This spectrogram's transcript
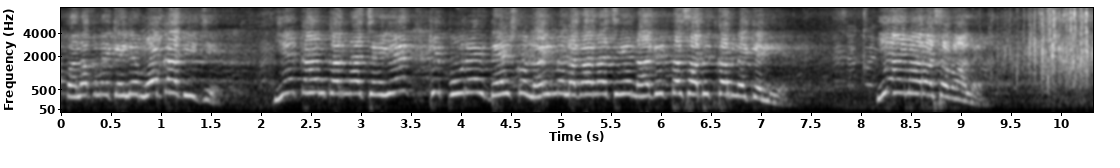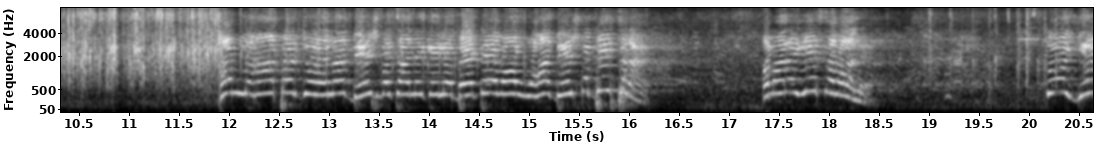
पनपने के लिए मौका दीजिए। ये काम करना चाहिए कि पूरे देश को लाइन में लगाना चाहिए नागरिकता साबित करने के लिए। ये हमारा सवाल है। हम यहाँ पर जो है ना देश बचाने के लिए बैठे हैं वहाँ वहाँ देश को बेच रहा है। हमारा ये सवाल है। तो ये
